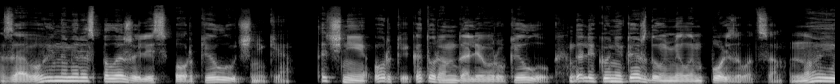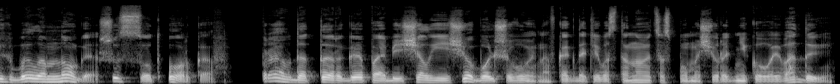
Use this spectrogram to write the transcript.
За воинами расположились орки-лучники. Точнее, орки, которым дали в руки лук. Далеко не каждый умел им пользоваться, но их было много, 600 орков. Правда, ТРГ пообещал еще больше воинов, когда те восстановятся с помощью родниковой воды.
